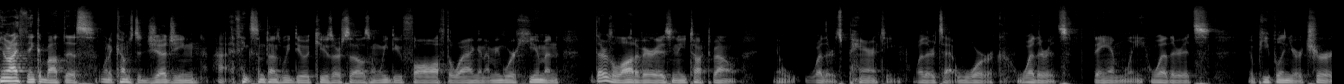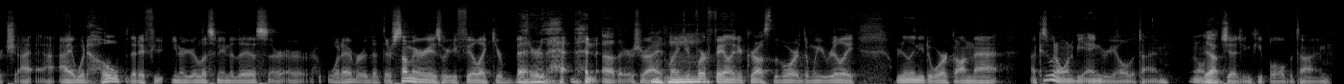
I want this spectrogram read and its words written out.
you know, I think about this when it comes to judging. I think sometimes we do accuse ourselves and we do fall off the wagon. I mean, we're human, but there's a lot of areas. You know, you talked about you know, whether it's parenting, whether it's at work, whether it's family, whether it's you know, people in your church. I, I would hope that if you you know you're listening to this or, or whatever, that there's some areas where you feel like you're better at than others, right? Mm-hmm. Like if we're failing across the board, then we really we really need to work on that because uh, we don't want to be angry all the time. We don't want to be judging people all the time.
